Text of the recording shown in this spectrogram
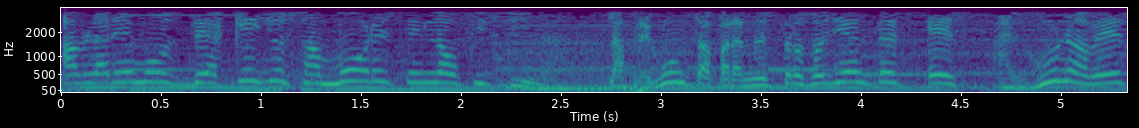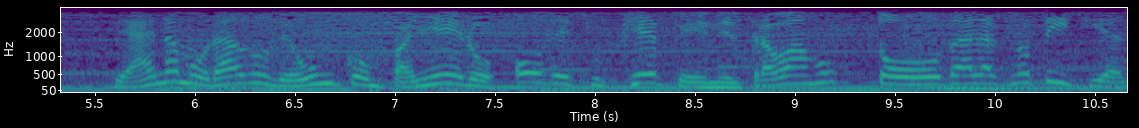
hablaremos de aquellos amores en la oficina. La pregunta para nuestros oyentes es, ¿alguna vez se ha enamorado de un compañero o de su jefe en el trabajo? Todas las noticias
